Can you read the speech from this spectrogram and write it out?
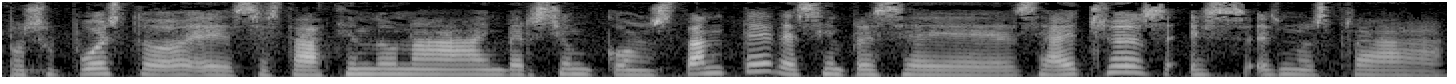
por supuesto se está haciendo una inversión constante, de siempre se, se ha hecho, es, es, nuestra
